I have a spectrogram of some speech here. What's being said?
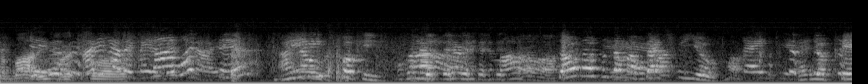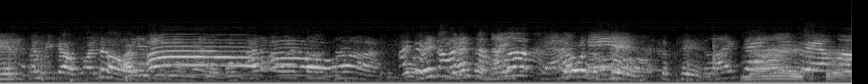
Her body, but I didn't know uh, they made Mom, it what's this this? I need cookies. We're gonna have cherries tomorrow. Don't open them up. That's for you. Thank you. And your pants. And we got one home. I don't know what those are. I just Richie, thought that's a it nice looked- jacket. Show us the pants. The You pants. like that? Nice, Grandma.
